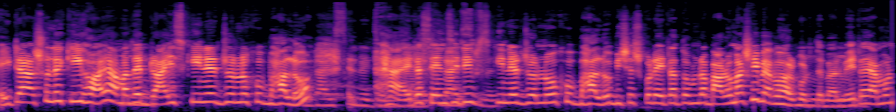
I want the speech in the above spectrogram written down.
এইটা আসলে কি হয় আমাদের ড্রাই স্কিনের জন্য খুব ভালো। হ্যাঁ এটা সেনসিটিভ স্কিনের জন্য। খুব ভালো বিশেষ করে এটা তোমরা বারো মাসেই ব্যবহার করতে পারবে। এটা এমন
